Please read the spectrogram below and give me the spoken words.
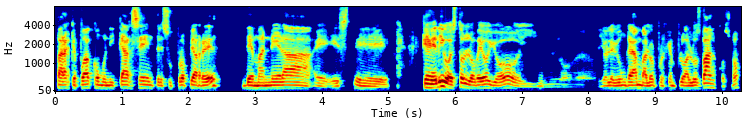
para que pueda comunicarse entre su propia red de manera, eh, este, que digo, esto lo veo yo y yo le veo un gran valor, por ejemplo, a los bancos, ¿no?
